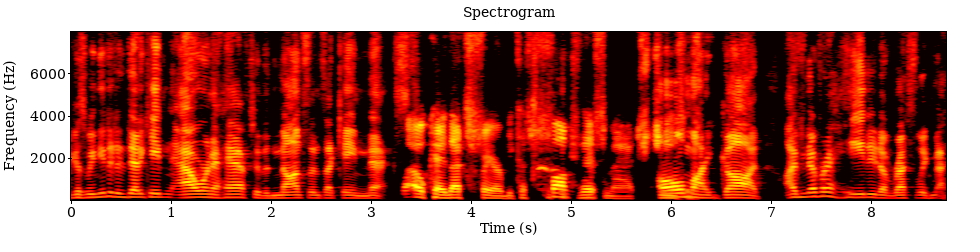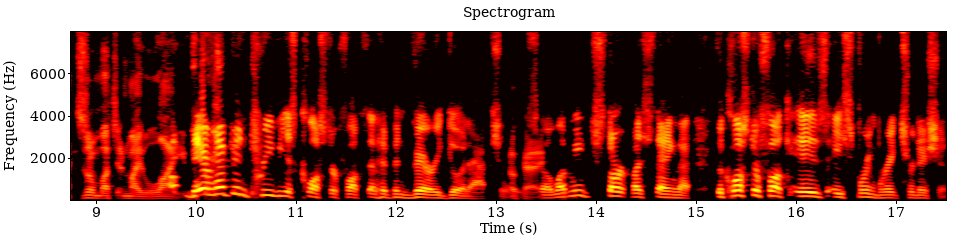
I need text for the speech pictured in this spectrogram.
Because we needed to dedicate an hour and a half to the nonsense that came next. Okay, that's fair because fuck this match. Oh my god. I've never hated a wrestling match so much in my life. There have been previous clusterfucks that have been very good, actually. Okay. So let me start by saying that the clusterfuck is a spring break tradition.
